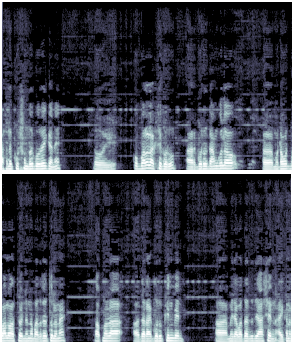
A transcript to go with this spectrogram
আসলে খুব সুন্দর গরু এখানে। তো খুব ভালো লাগছে গরু আর গরুর দামগুলো মোটামুটি ভালো আছে অন্যান্য বাজারের তুলনায়। আপনারা যারা গরু কিনবেন মিরা বাজার যদি আসেন এখানে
